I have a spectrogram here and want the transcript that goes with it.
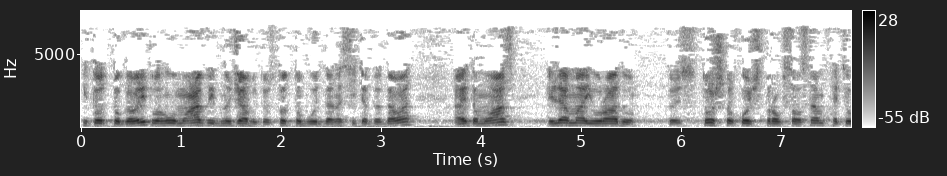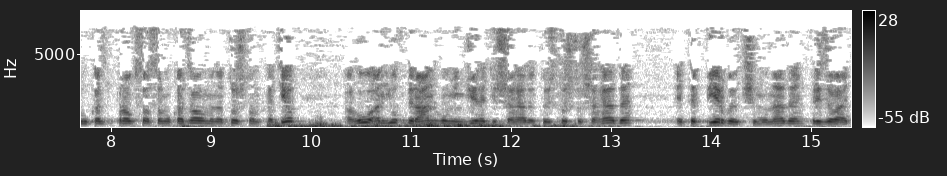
и тот, кто говорит, вагу Муаз ибн Джабль, то есть тот, кто будет доносить это дава, а это Муаз, иля ма юраду, то есть то, что хочет Пророк Салсам, хотел, Пророк Салсам указал ему на то, что он хотел, агу ан юхбир ангу мин джихати шахада, то есть то, что шахада, это первое, к чему надо призывать.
